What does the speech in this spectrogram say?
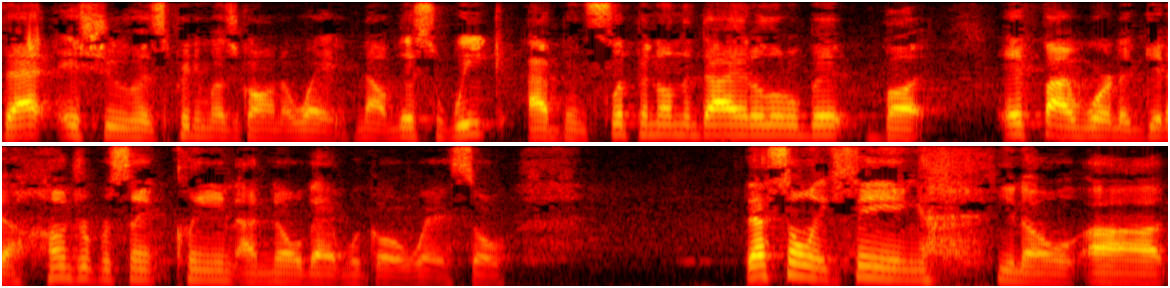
that issue has pretty much gone away. Now this week I've been slipping on the diet a little bit, but if I were to get hundred percent clean, I know that would go away. So that's the only thing, you know. Uh,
